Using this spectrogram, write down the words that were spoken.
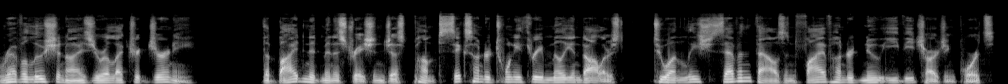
Revolutionize your electric journey. The Biden administration just pumped $623 million to unleash 7,500 new EV charging ports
